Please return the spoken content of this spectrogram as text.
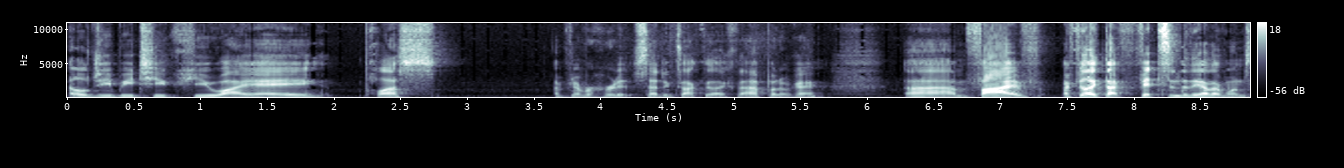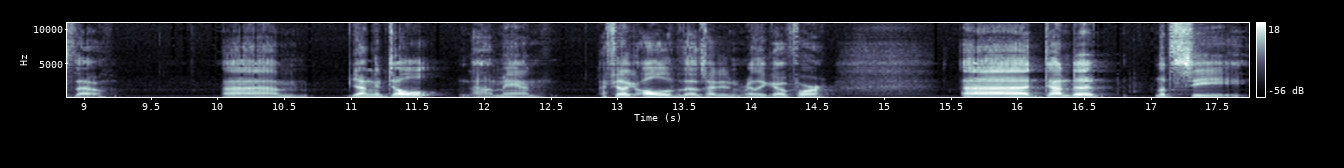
LGBTQIA plus. I've never heard it said exactly like that, but okay. Um, five. I feel like that fits into the other ones though. Um, young adult. Oh man, I feel like all of those I didn't really go for. Uh, down to let's see.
